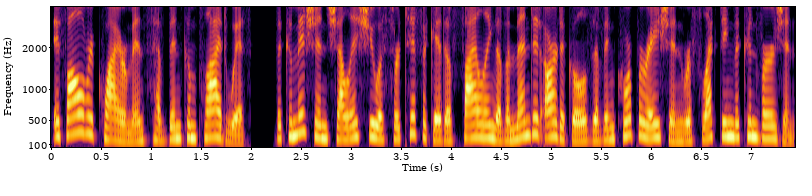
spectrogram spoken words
If all requirements have been complied with, the Commission shall issue a certificate of filing of amended articles of incorporation reflecting the conversion.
